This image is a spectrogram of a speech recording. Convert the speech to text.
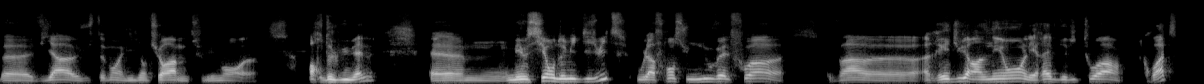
via justement un Lilian Thuram absolument hors de lui-même. Euh, mais aussi en 2018, où la France, une nouvelle fois, va euh, réduire à néant les rêves de victoire croates.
